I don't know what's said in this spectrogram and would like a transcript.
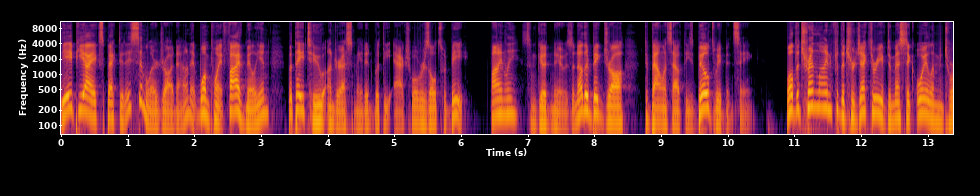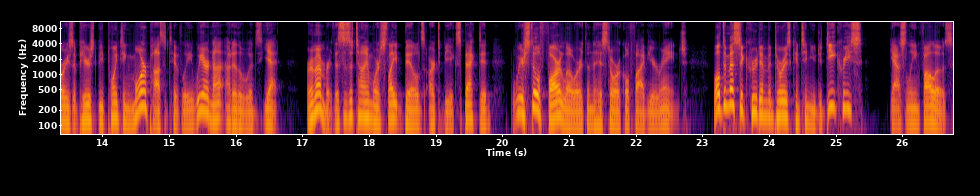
The API expected a similar drawdown at 1.5 million, but they too underestimated what the actual results would be. Finally, some good news. Another big draw to balance out these builds we've been seeing. While the trend line for the trajectory of domestic oil inventories appears to be pointing more positively, we are not out of the woods yet. Remember, this is a time where slight builds are to be expected, but we are still far lower than the historical five year range. While domestic crude inventories continue to decrease, gasoline follows.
